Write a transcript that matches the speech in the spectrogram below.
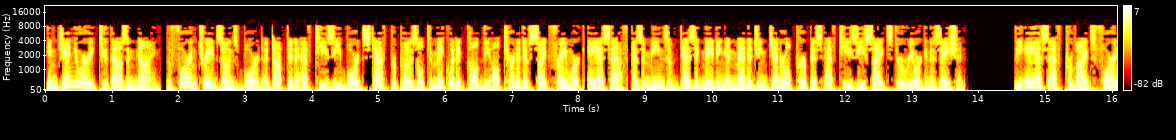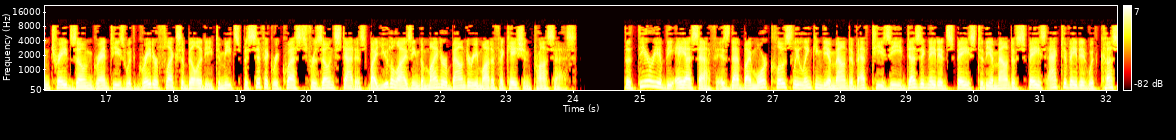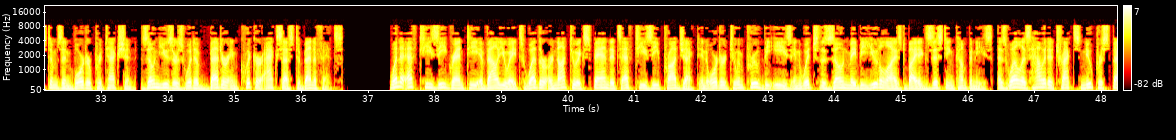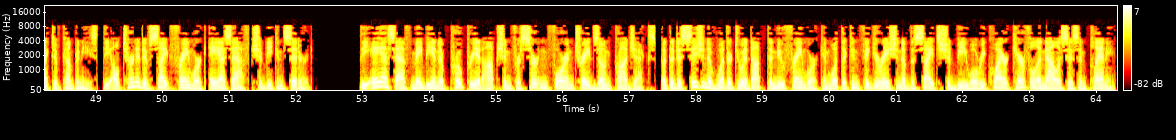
In January 2009, the Foreign Trade Zones Board adopted a FTZ board staff proposal to make what it called the Alternative Site Framework ASF as a means of designating and managing general-purpose FTZ sites through reorganization. The ASF provides foreign trade zone grantees with greater flexibility to meet specific requests for zone status by utilizing the minor boundary modification process. The theory of the ASF is that by more closely linking the amount of FTZ-designated space to the amount of space activated with customs and border protection, zone users would have better and quicker access to benefits. When a FTZ grantee evaluates whether or not to expand its FTZ project in order to improve the ease in which the zone may be utilized by existing companies, as well as how it attracts new prospective companies, the Alternative Site Framework should be considered. The ASF may be an appropriate option for certain foreign trade zone projects, but the decision of whether to adopt the new framework and what the configuration of the sites should be will require careful analysis and planning.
